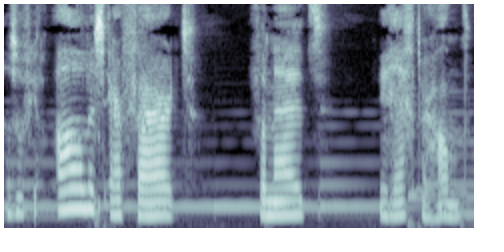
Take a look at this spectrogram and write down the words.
Alsof je alles ervaart vanuit je rechterhand.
